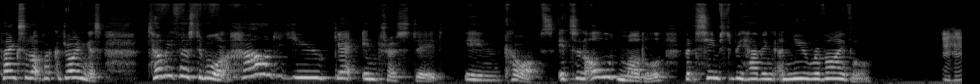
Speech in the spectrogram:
Thanks a lot for joining us. Tell me, first of all, how did you get interested in co ops? It's an old model, but seems to be having a new revival. Mm-hmm.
